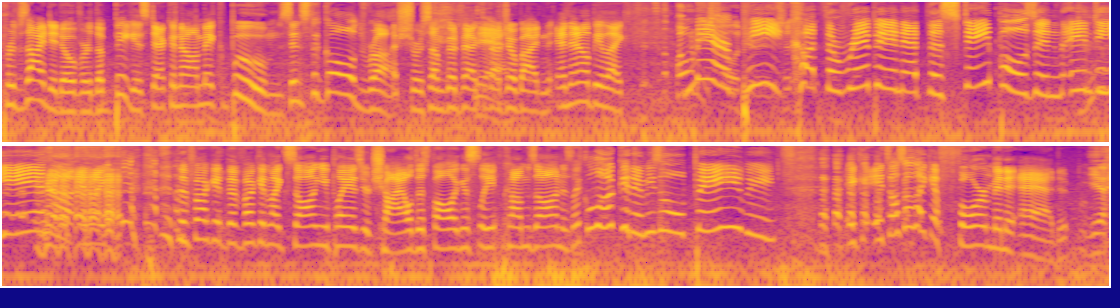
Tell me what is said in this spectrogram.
presided over the biggest economic boom since the gold rush or some good fact Yeah. about Joe Biden. And then I'll be like Mayor soldiers." Pete cut the ribbon at the Staples in Indiana. and like the fucking the fucking like song you play as your child is falling asleep comes on. It's like, look at him, he's a little baby. It- it's also like a four minute ad. Yeah.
